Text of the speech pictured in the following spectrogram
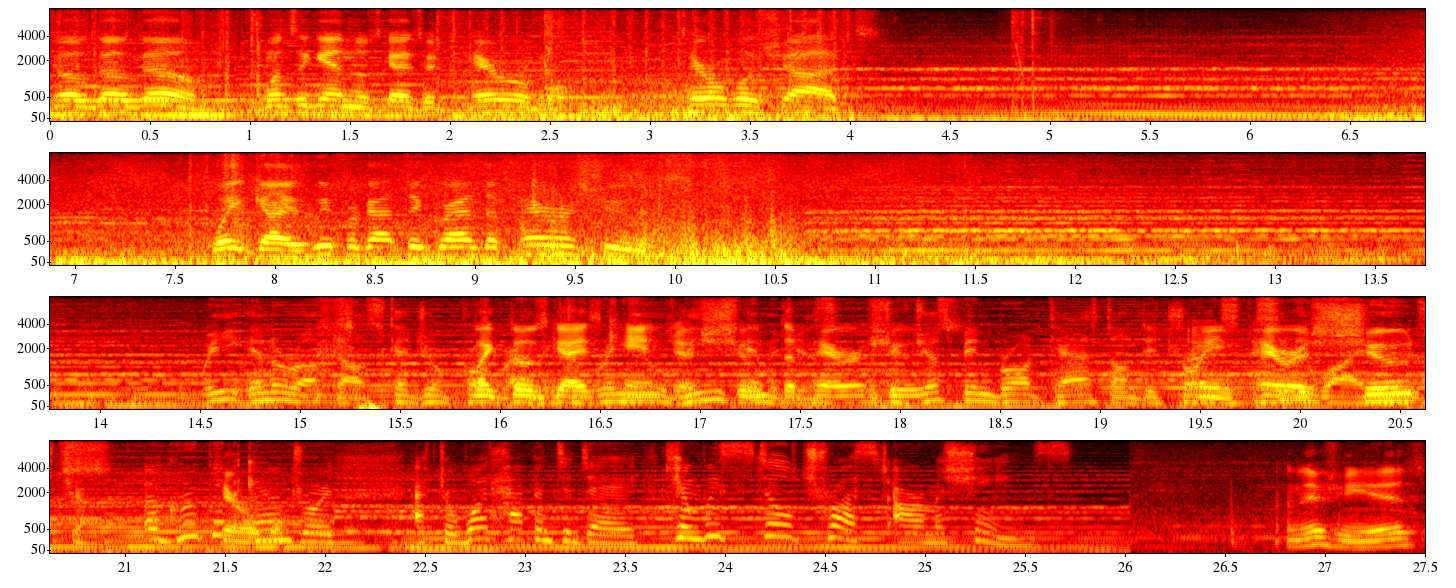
Go, go, go. Once again, those guys are terrible. Terrible shots. Wait, guys, we forgot to grab the parachutes. We interrupt our scheduled program. Like those guys can't just shoot the Which parachutes? just been broadcast on I mean, Detroit's citywide parachutes. news channel. A group Terrible. of android. After what happened today, can we still trust our machines? And there she is.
